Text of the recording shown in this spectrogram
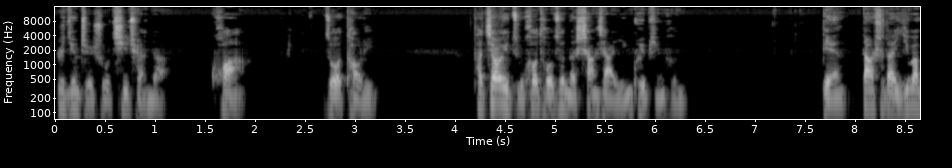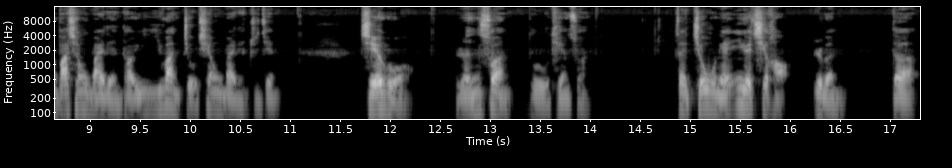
日经指数期权的跨做套利。他交易组合头寸的上下盈亏平衡点，当时在一万八千五百点到一万九千五百点之间，结果人算不如天算，在九五年一月七号，日本的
